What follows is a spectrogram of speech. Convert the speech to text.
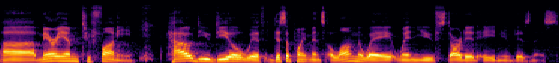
uh, Mariam Tufani. How do you deal with disappointments along the way when you've started a new business?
